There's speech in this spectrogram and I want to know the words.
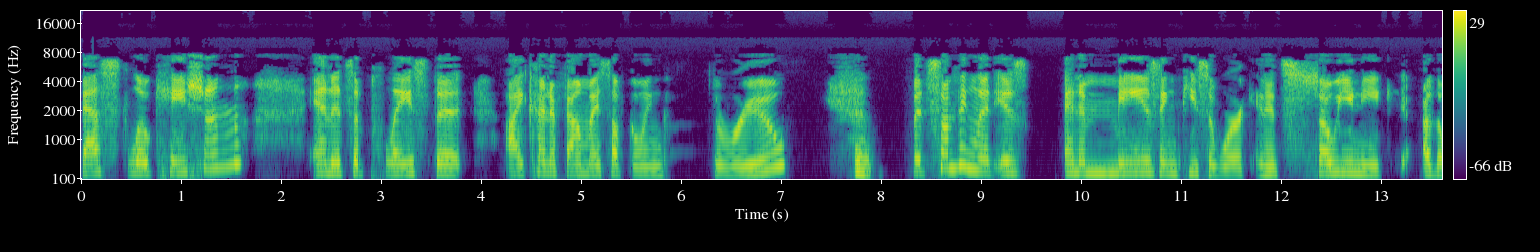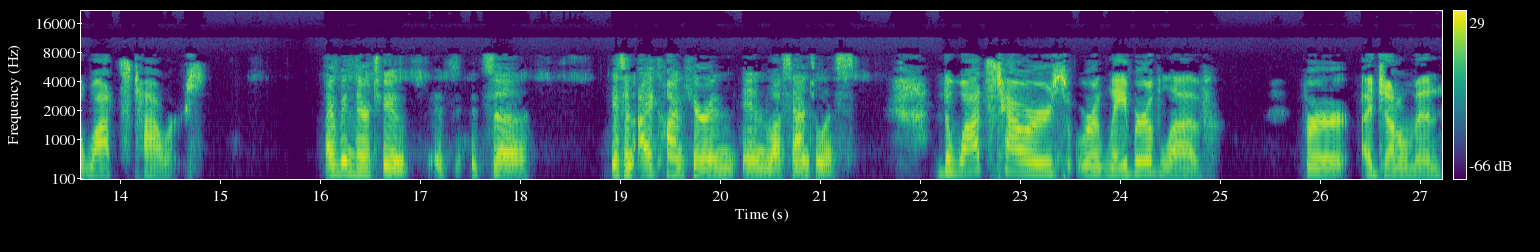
best location, and it's a place that I kind of found myself going through, Hmm. but something that is an amazing piece of work, and it's so unique, are the Watts Towers. I've been there too. It's it's a it's an icon here in in Los Angeles. The Watts Towers were a labor of love for a gentleman.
